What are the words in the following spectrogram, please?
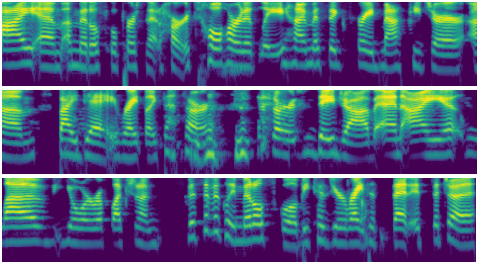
I am a middle school person at heart, wholeheartedly. I'm a sixth grade math teacher um, by day, right? Like that's our that's our day job, and I love your reflection on specifically middle school because you're right that, that it's such a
